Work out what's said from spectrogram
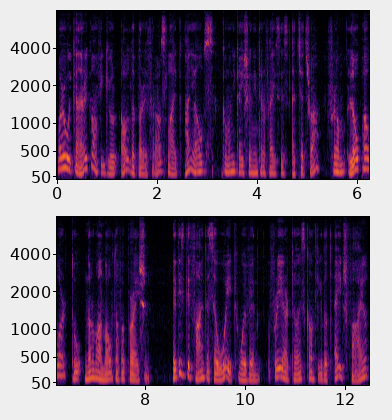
where we can reconfigure all the peripherals like IOs, communication interfaces, etc. from low power to normal mode of operation. It is defined as a weak within FreeRTOS config.h file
